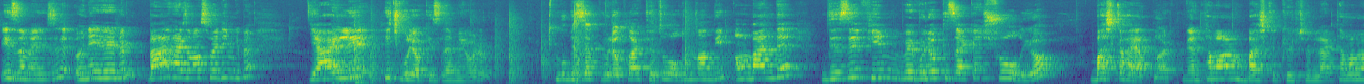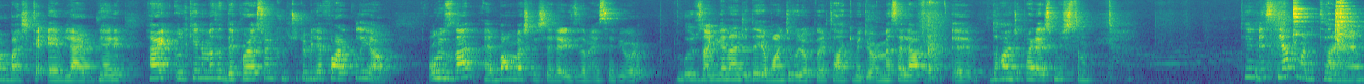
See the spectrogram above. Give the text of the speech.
izlemenizi öneririm. Ben her zaman söylediğim gibi yerli hiç vlog izlemiyorum. Bu bizde vloglar kötü olduğundan değil ama bende dizi, film ve vlog izlerken şu oluyor. Başka hayatlar. Yani tamamen başka kültürler, tamamen başka evler. Yani her ülkenin mesela dekorasyon kültürü bile farklı ya. O yüzden e, bambaşka şeyler izlemeyi seviyorum. Bu yüzden genelde de yabancı vlogları takip ediyorum. Mesela e, daha önce paylaşmıştım. Temiz yapma bir tane.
